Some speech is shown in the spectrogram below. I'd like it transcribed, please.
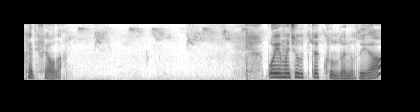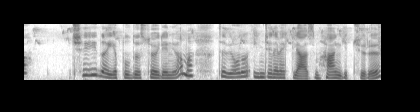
kadife olan. Boyamacılıkta kullanılıyor. Çayı da yapıldığı söyleniyor ama tabii onu incelemek lazım. Hangi türü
